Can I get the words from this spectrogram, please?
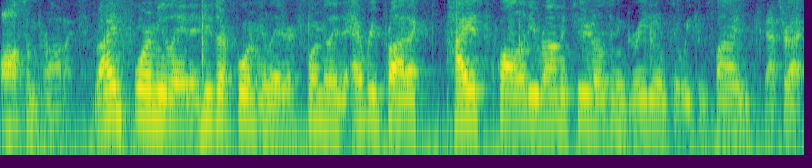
Awesome product. Ryan formulated. He's our formulator. Formulated every product, highest quality raw materials and ingredients that we can find. That's right.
